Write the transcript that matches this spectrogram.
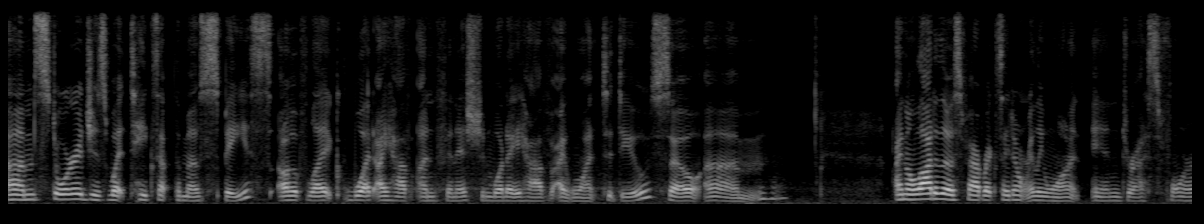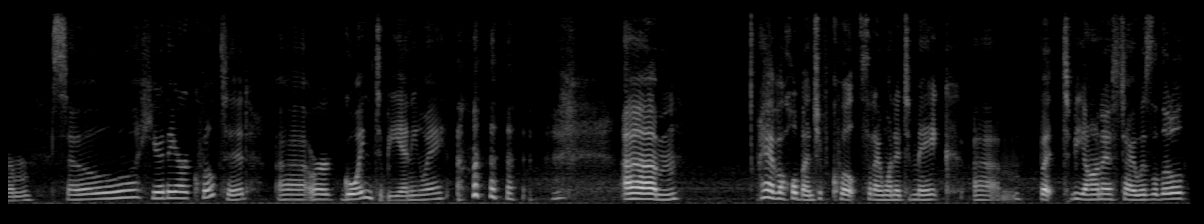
um, storage is what takes up the most space of like what I have unfinished and what I have I want to do. So, um, and a lot of those fabrics I don't really want in dress form. So here they are quilted, uh, or going to be anyway. um, I have a whole bunch of quilts that I wanted to make, um, but to be honest, I was a little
